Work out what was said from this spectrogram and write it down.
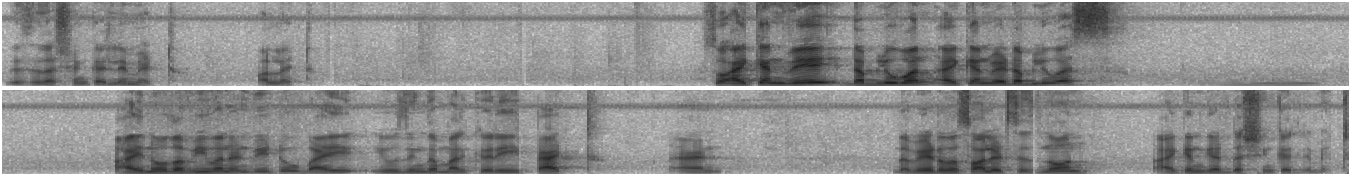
this is the shrinkage limit, all right. So, I can weigh W 1, I can weigh W s. I know the V 1 and V 2 by using the mercury pat and the weight of the solids is known, I can get the shrinkage limit.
